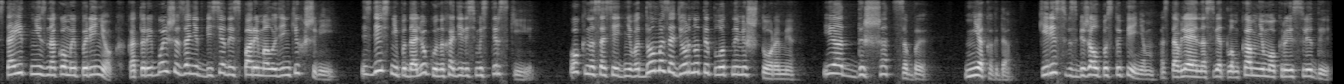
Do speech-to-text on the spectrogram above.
стоит незнакомый паренек, который больше занят беседой с парой молоденьких швей. Здесь неподалеку находились мастерские. Окна соседнего дома задернуты плотными шторами. И отдышаться бы. Некогда. Кирис взбежал по ступеням, оставляя на светлом камне мокрые следы.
